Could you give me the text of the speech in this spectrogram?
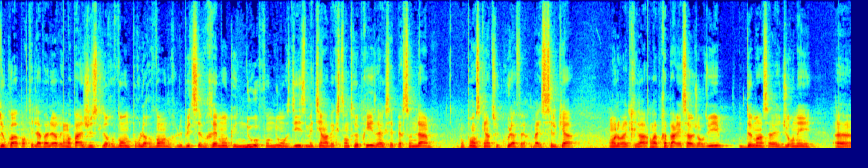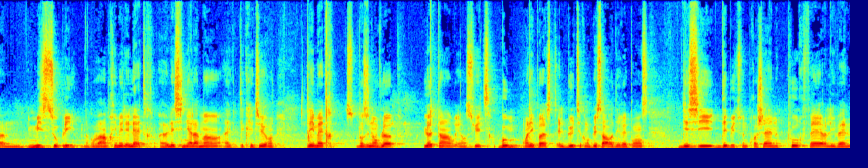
de quoi apporter de la valeur. Et on va pas juste leur vendre pour leur vendre. Le but, c'est vraiment que nous, au fond de nous, on se dise, mais tiens, avec cette entreprise, avec cette personne-là, on pense qu'il y a un truc cool à faire. Bah, si c'est le cas, on leur écrira. On va préparer ça aujourd'hui. Demain, ça va être journée euh, mise sous pli. Donc on va imprimer les lettres, euh, les signer à la main avec écriture, les mettre dans une enveloppe, le timbre et ensuite, boum, on les poste. Et le but, c'est qu'on puisse avoir des réponses d'ici début de semaine prochaine pour faire l'event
